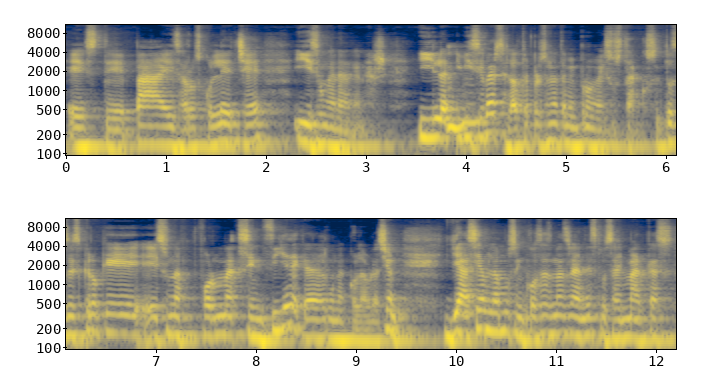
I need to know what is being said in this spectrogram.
este, pies, arroz con leche y es un ganar-ganar. Y, viceversa, la otra persona también promueve sus tacos. Entonces creo que es una forma sencilla de crear alguna colaboración. Ya si hablamos en cosas más grandes, pues hay marcas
